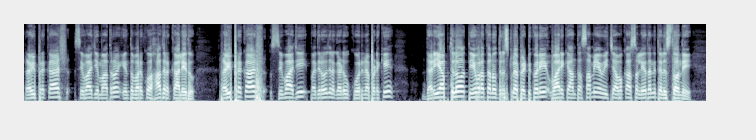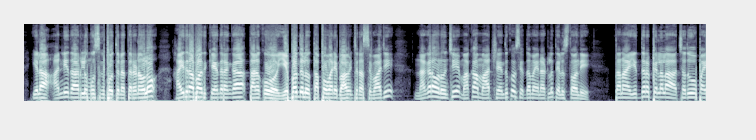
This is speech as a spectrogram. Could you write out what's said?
రవిప్రకాష్ శివాజీ మాత్రం ఇంతవరకు హాజరు కాలేదు. రవిప్రకాష్ శివాజీ పది రోజుల గడువు కోరినప్పటికీ దర్యాప్తులో తీవ్రతను దృష్టిలో పెట్టుకుని వారికి అంత సమయం ఇచ్చే అవకాశం లేదని తెలుస్తోంది. ఇలా అన్ని దారులు మూసుకుపోతున్న తరుణంలో హైదరాబాద్ కేంద్రంగా తనకు ఇబ్బందులు తప్పవని భావించిన శివాజీ నగరం నుంచి మకా మార్చేందుకు సిద్ధమైనట్లు తెలుస్తోంది. తన ఇద్దరు పిల్లల చదువుపై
